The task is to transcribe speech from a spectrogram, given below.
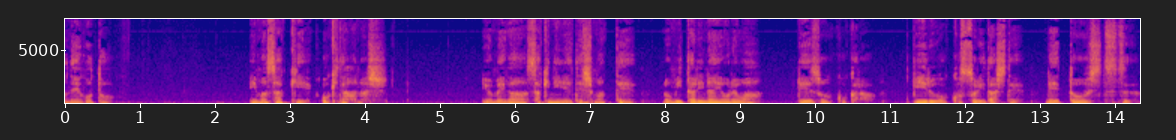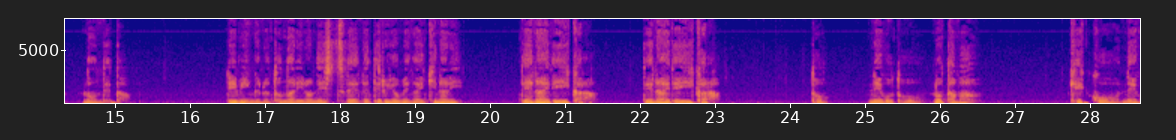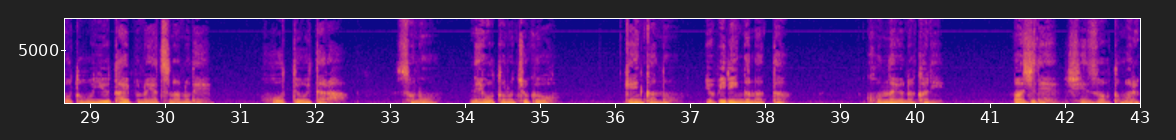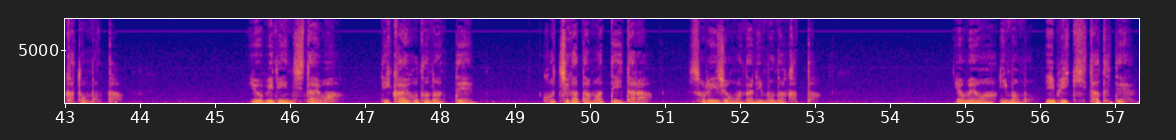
の寝言今さっき起きた話。嫁が先に寝てしまって飲み足りない俺は冷蔵庫からビールをこっそり出して熱湯しつつ飲んでた。リビングの隣の寝室で寝てる嫁がいきなり「出ないでいいから出ないでいいから」と寝言をのたまう。結構寝言をうタイプのやつなので放っておいたらその寝言の直後玄関の呼び鈴が鳴った。こんな夜中にマジで心臓止まるかと思った。呼び鈴自体は2回ほど鳴ってこっちが黙っていたらそれ以上は何もなかった。嫁は今もいびき立てて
